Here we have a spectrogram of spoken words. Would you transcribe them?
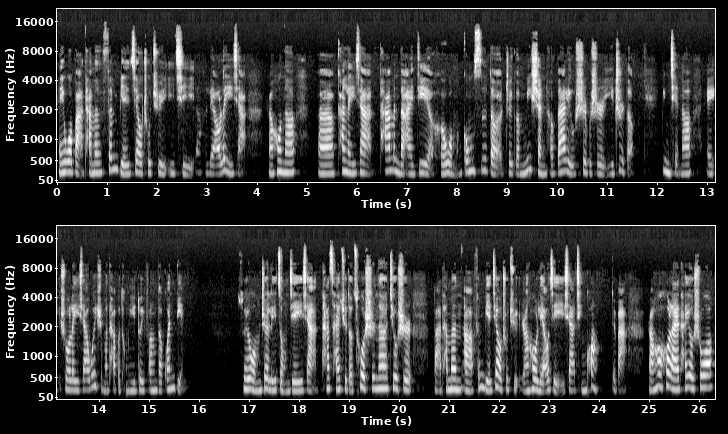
哎，我把他们分别叫出去一起聊了一下，然后呢， 呃，看了一下他们的 idea 和我们公司的这个 mission 和 value 是不是一致的，并且呢，哎，说了一下为什么他不同意对方的观点。所以我们这里总结一下，他采取的措施呢，就是把他们啊分别叫出去，然后了解一下情况，对吧？然后后来他又说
